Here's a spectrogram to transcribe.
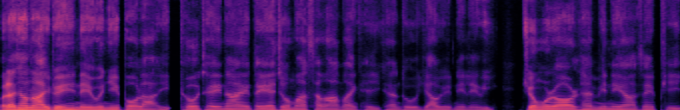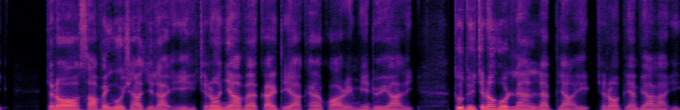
ဝရချောင်းနာရီတွင်နေဝင်းကြီးပေါ်လာ၏ထိုချိန်၌တရေကျွန်းမှ15မိုင်ခရီးခန့်သို့ရောက်၍နေလေပြီကျွန်းကိုတော့လှမ်းမြင်နေရဆဲဖြစ်ကျွန်တော်စာဖိန်းကိုရှာကြည့်လိုက်၏ကျွန်တော်ညာဘက်ဂိုက်တရာခန့်အကွာတွင်မြင်တွေ့ရသည်သူသည်ကျွန်တော်ကိုလှမ်းလက်ပြ၏ကျွန်တော်ပြန်ပြလိုက်၏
